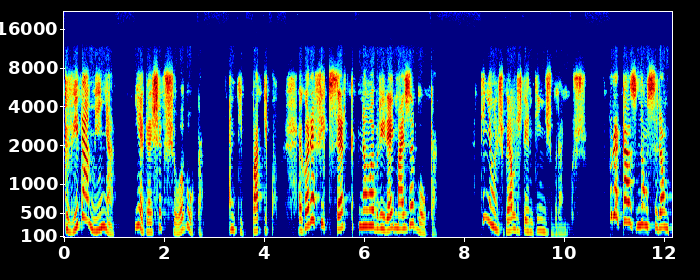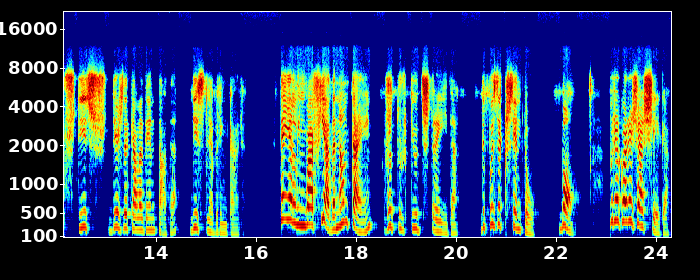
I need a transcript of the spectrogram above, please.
Que vida a minha! E a gueixa fechou a boca. Antipático. Agora fique certo que não abrirei mais a boca. Tinha uns belos dentinhos brancos. Por acaso não serão postiços desde aquela dentada? Disse-lhe a brincar. Tem a língua afiada, não tem? retorquiu distraída. Depois acrescentou: Bom, por agora já chega.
